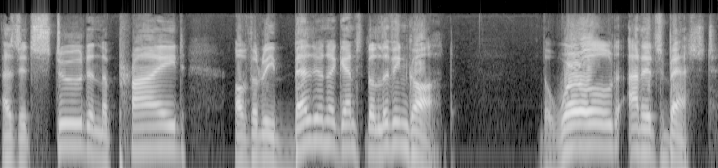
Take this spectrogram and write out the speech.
as it stood in the pride of the rebellion against the living God the world at its best.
